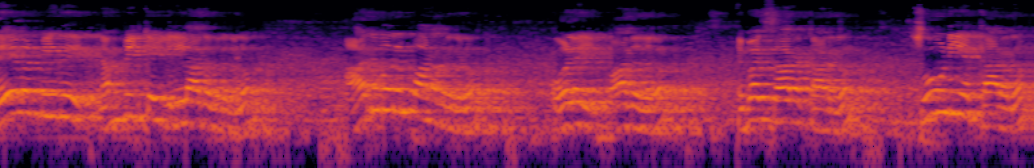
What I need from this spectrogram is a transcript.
தேவன் மீது நம்பிக்கை இல்லாதவர்களும் அருவருப்பானவர்களும் கொலை பாதகரும் விபசாரக்காரரும் சூனியக்காரரும்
